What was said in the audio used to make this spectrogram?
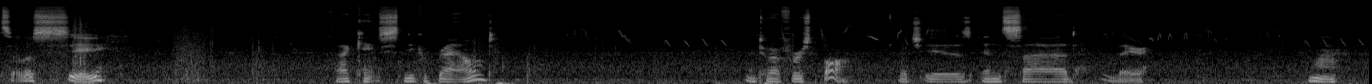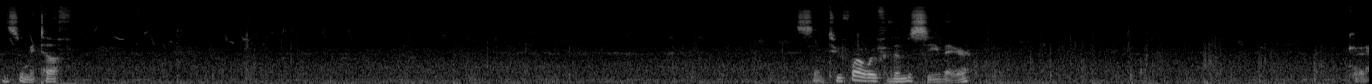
So let's see if I can't sneak around into our first bomb, which is inside there. Hmm, this is gonna be tough. So too far away for them to see there. Okay.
